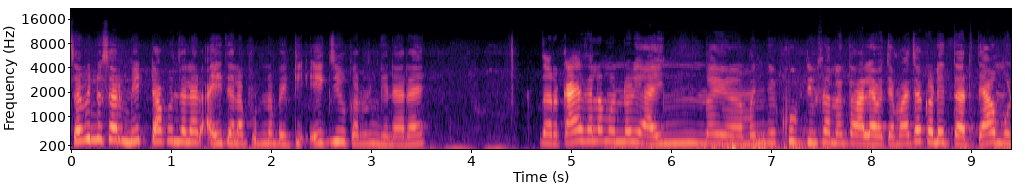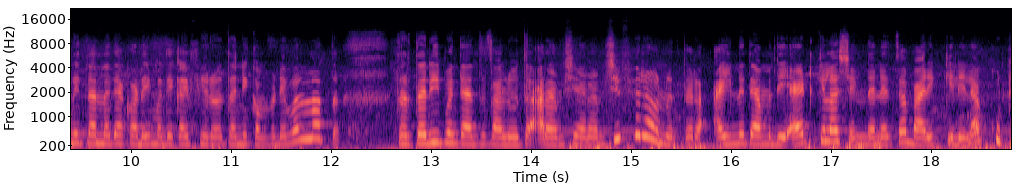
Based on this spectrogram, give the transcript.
चवीनुसार मीठ टाकून झाल्यावर आई त्याला पूर्णपैकी एकजीव करून घेणार आहे. तर काय झालं मंडळी आईंना म्हणजे खूप दिवसानंतर आल्या होत्या माझ्याकडे तर त्यामुळे त्यांना त्या कढईमध्ये काही फिरवताना कम्फर्टेबल नव्हतं. तर तरी पण त्यांचं चालू होतं आरामशी आरामशी फिरवणं. तर आईनं त्यामध्ये ॲड केला शेंगदाण्याचा बारीक केलेला कूट.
